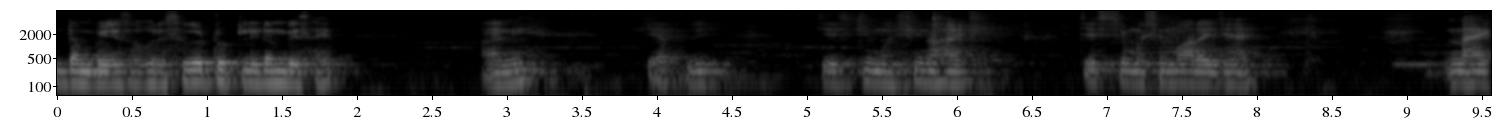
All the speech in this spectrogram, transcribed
डंबेस वगैरे सगळे तुटले डंबेस आहेत. आणि ही आपली चेसची मशीन आहे. चेसची मशीन मारायची आहे. नाही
